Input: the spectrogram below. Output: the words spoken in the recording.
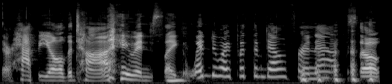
They're happy all the time. And it's like, when do I put them down for a nap? So,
